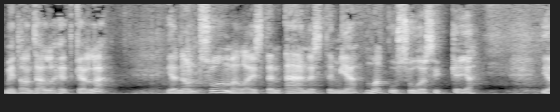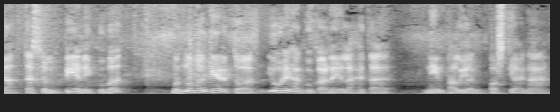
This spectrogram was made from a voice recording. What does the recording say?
mitä on tällä hetkellä. Ja ne on suomalaisten äänestämiä makusuosikkeja. Ja tässä on pieni kuva. Mutta mä voin kertoa, juurihan kukaan ei lähetä niin paljon postia enää,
